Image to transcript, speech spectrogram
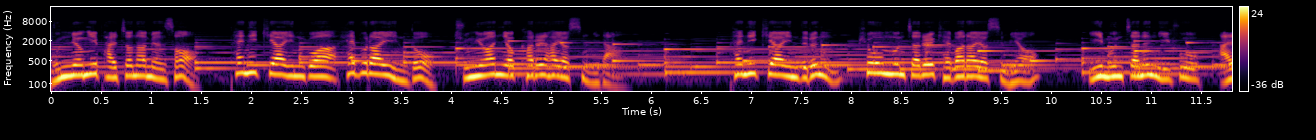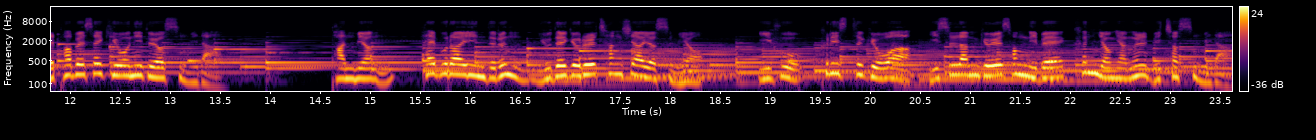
문명이 발전하면서 페니키아인과 헤브라이인도 중요한 역할을 하였습니다. 페니키아인들은 표음 문자를 개발하였으며 이 문자는 이후 알파벳의 기원이 되었습니다. 반면 헤브라이인들은 유대교를 창시하였으며 이후 크리스트교와 이슬람교의 성립에 큰 영향을 미쳤습니다.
